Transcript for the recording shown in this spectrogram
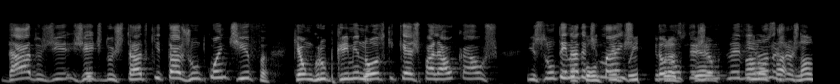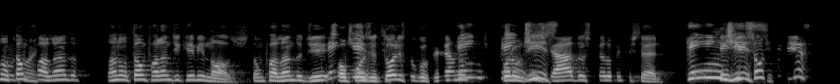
dados de gente do Estado que está junto com a Antifa, que é um grupo criminoso que quer espalhar o caos. Isso não tem nada demais. Então não sejamos levianos nós não, nós não estamos falando nós não estamos falando de criminosos, estamos falando de Quem opositores disse? do governo Quem, que foram vigiados pelo Ministério. Quem, Quem disse? disse?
